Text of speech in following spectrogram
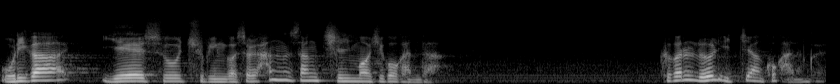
우리가 예수 죽인 것을 항상 짊어지고 간다. 그거를 늘 잊지 않고 가는 거예요.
